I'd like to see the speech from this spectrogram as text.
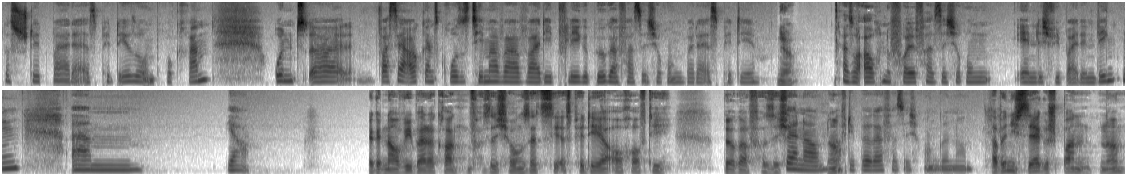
Das steht bei der SPD so im Programm. Und äh, was ja auch ganz großes Thema war, war die Pflegebürgerversicherung bei der SPD. Ja. Also auch eine Vollversicherung, ähnlich wie bei den Linken. Ähm, ja. Ja, genau wie bei der Krankenversicherung setzt die SPD ja auch auf die Bürgerversicherung. Genau, ne? auf die Bürgerversicherung, genau. Da bin ich sehr gespannt, ne?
